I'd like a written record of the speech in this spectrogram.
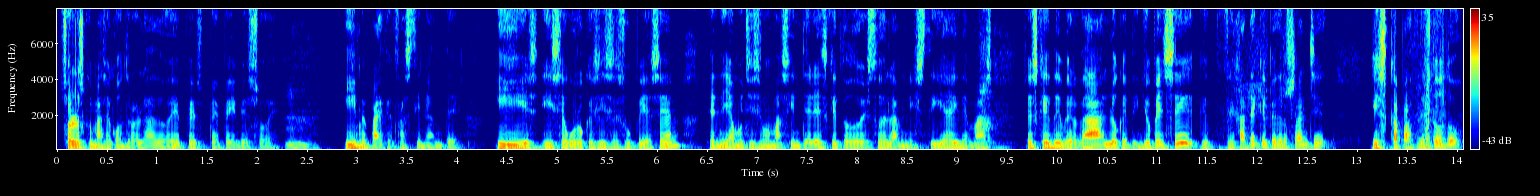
Son los que más he controlado, ¿eh? PP y PSOE. Ujú. Y me parece fascinante. Y, y seguro que si se supiesen, tendría muchísimo más interés que todo esto de la amnistía y demás. O sea, es que de verdad, lo que te- yo pensé, que, fíjate que Pedro Sánchez, que es capaz de todo,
